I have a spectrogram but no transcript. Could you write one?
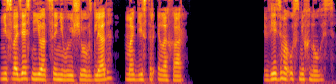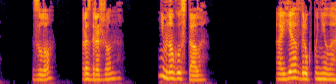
не сводя с нее оценивающего взгляда, магистр Элахар. Ведьма усмехнулась. Зло, раздраженно, немного устала. А я вдруг поняла.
